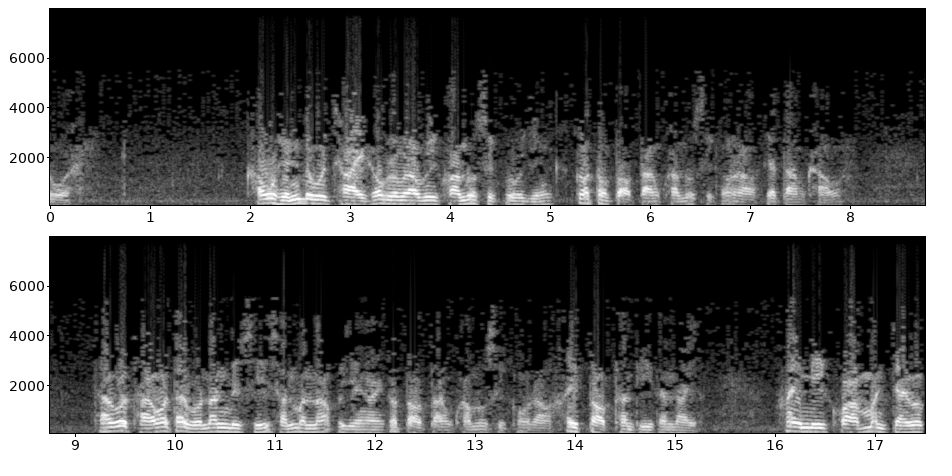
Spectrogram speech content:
ตัว เขาเห็นเป็นผู้ชายเขาเรามีความรู้สึกเป็นผู้หญิง ก็ต้องตอบตามความรู้สึกของเราจะตามเขา ถ้าก็ถามว่าท่านคนนั้นมีสีสันมันนะไปยังไง ก็ตอบตามความรู้สึกของเรา ให้ตอบทันทีทันใด ให้มีความมั่นใจว่า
